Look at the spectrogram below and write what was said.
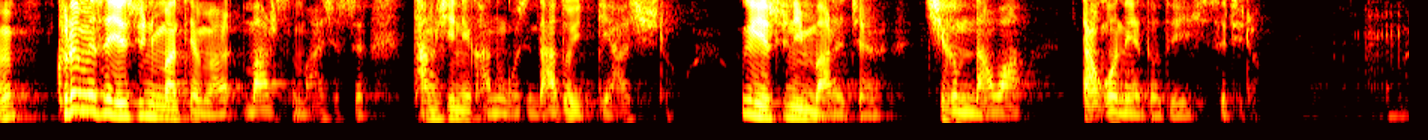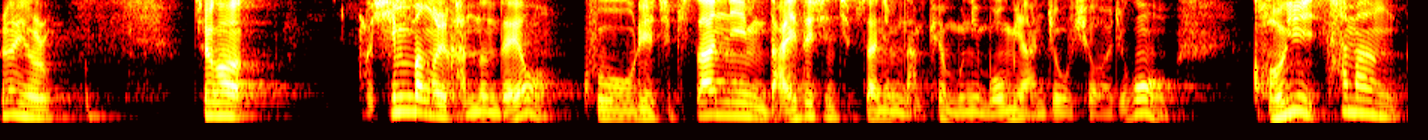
응? 그러면서 예수님한테 말, 말씀하셨어요. 당신이 가는 곳에 나도 있게 하시라. 예수님 말했잖아요. 지금 나와 낙원에 너도 있으리라. 그래 여러분 제가 신방을 갔는데요. 그 우리 집사님 나이 드신 집사님 남편분이 몸이 안 좋으셔가지고 거의 사망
